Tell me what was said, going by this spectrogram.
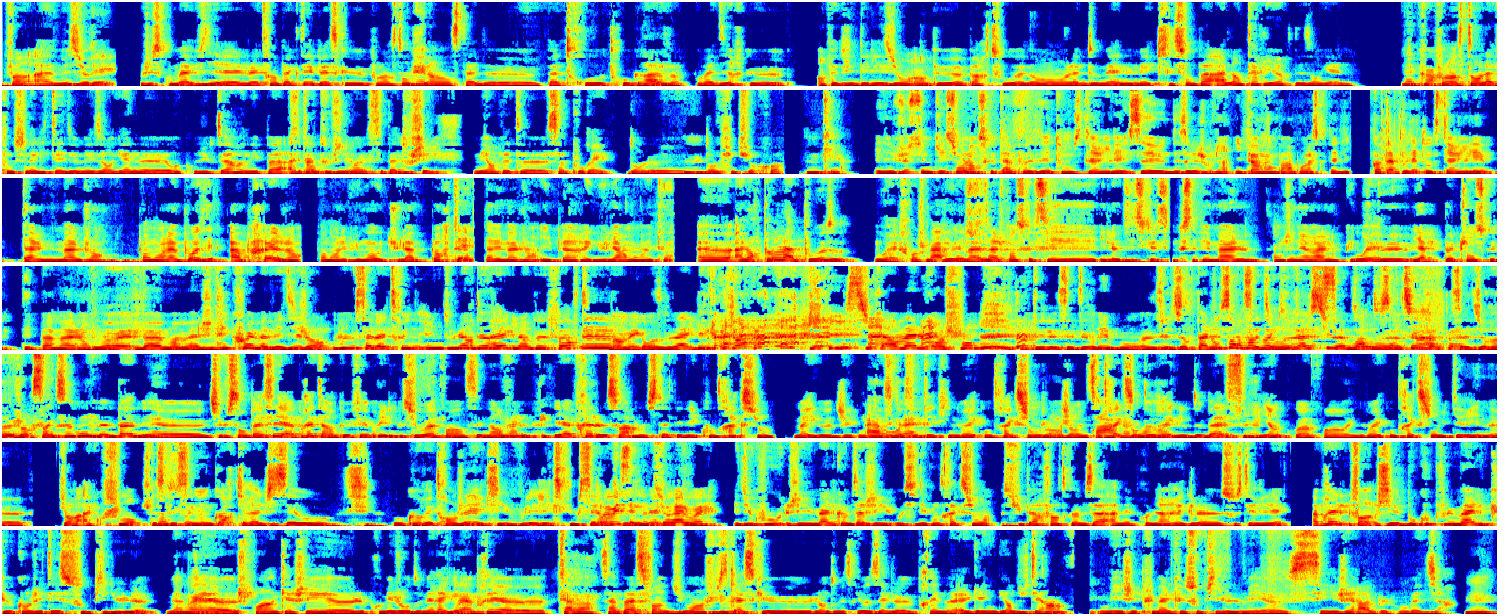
enfin à mesurer jusqu'où ma vie elle va être impactée parce que pour l'instant je suis à un stade euh, pas trop trop grave. On va dire que en fait j'ai des lésions un peu euh, partout euh, dans l'abdomen mais qui sont pas à l'intérieur des organes. Du coup, pour l'instant, la fonctionnalité de mes organes reproducteurs n'est pas C'est pas atteinte. touché, Ouais, c'est pas Mm. touché. Mais en fait, ça pourrait dans le Mm. dans le futur, quoi. Ok. Et juste une question, lorsque t'as posé ton stérilet, c'est désolé, je reviens hyper loin par rapport à ce que t'as dit. Quand t'as posé ton stérilet, t'as eu mal genre pendant la pause et après genre pendant les 8 mois où tu l'as porté, t'avais mal genre hyper régulièrement et tout. Euh, alors pendant la pause, ouais, franchement, Bah après mal. ça, je pense que c'est ils le disent que, c'est- que ça fait mal en général, que Ouais. tu peux, il y a peu de chances que t'aies pas mal en fait. Ouais, bah moi ma gynéco elle m'avait dit genre Hum, ça va être une, une douleur de règle un peu forte. Mm. Non mais grosse blague. J'ai eu super mal franchement. C'était c'était horrible. Bon, euh, ça dure pas longtemps, ça dure passe, ça dure, euh, pas. ça dure euh, genre 5 secondes même pas mais Ouais. euh, tu le sens passer après t'es un peu fébrile, tu vois, enfin c'est normal. Et après le soir, je me suis tapé des contractions. My god, j'ai compris Ah ce ouais que c'était qu'une vraie contraction, genre, genre une contraction de voir, ouais. règle de base, c'est rien quoi. Enfin, une vraie contraction utérine, Mm. euh, genre accouchement, Je parce que c'est ouais. mon corps qui réagissait au, au corps étranger et qui voulait l'expulser. Oui, oui, c'est naturel, ouais. Et du coup, j'ai eu mal comme ça, j'ai eu aussi des contractions super fortes comme ça à mes premières règles sous stérilet. Après, enfin, j'ai beaucoup plus mal que quand j'étais sous pilule, mais après, euh, je prends un cachet euh, le premier jour de mes règles Ouais. et après, euh, Ça va. ça passe. Enfin, du moins jusqu'à Mm. ce que l'endométriose, elle prenne, elle gagne bien du terrain. Oui, j'ai plus mal que sous pilule, mais c'est gérable, on va dire. Hmm.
